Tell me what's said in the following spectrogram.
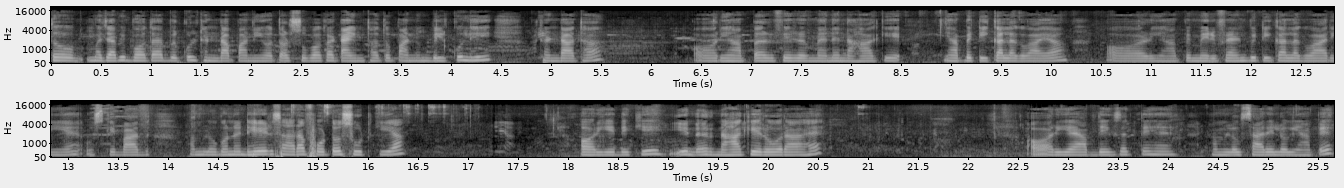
तो मज़ा भी बहुत आया, बिल्कुल ठंडा पानी होता और सुबह का टाइम था तो पानी बिल्कुल ही ठंडा था। और यहाँ पर फिर मैंने नहा के यहाँ पे टीका लगवाया और यहाँ पे मेरी फ्रेंड भी टीका लगवा रही हैं। उसके बाद हम लोगों ने ढेर सारा फ़ोटो शूट किया। और ये देखिए, ये नर नहा के रो रहा है। और ये आप देख सकते हैं, हम लोग सारे लोग यहाँ पे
